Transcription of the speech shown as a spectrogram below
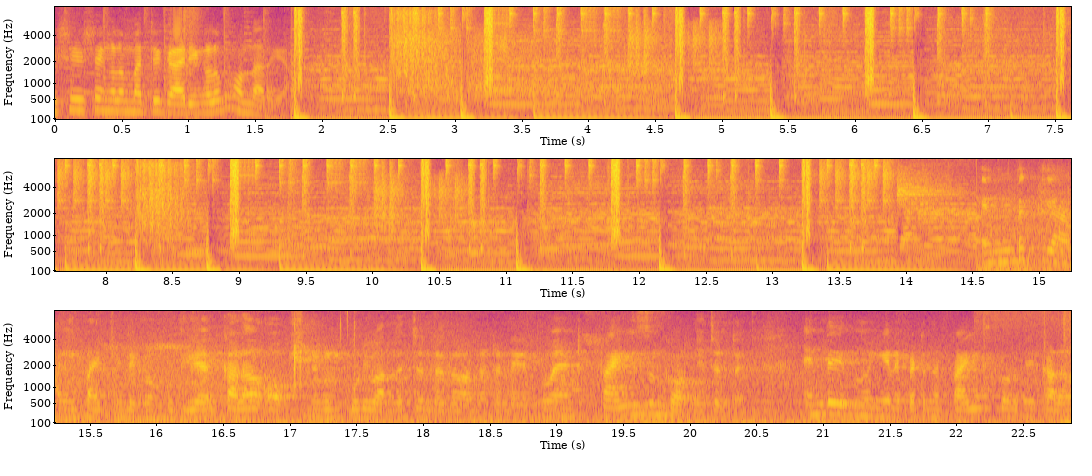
വിശേഷങ്ങളും മറ്റു കാര്യങ്ങളും ഒന്നറിയാം. ബൈക്കിന്റെ ഇപ്പം പുതിയ കളർ ഓപ്ഷനുകൾ കൂടി വന്നിട്ടുണ്ടെന്ന് പറഞ്ഞിട്ടുണ്ടെങ്കിൽ ഇപ്പോൾ അതിന്റെ പ്രൈസും കുറഞ്ഞിട്ടുണ്ട്. എന്തായിരുന്നു ഇങ്ങനെ പെട്ടെന്ന് പ്രൈസ് കുറഞ്ഞ കളർ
